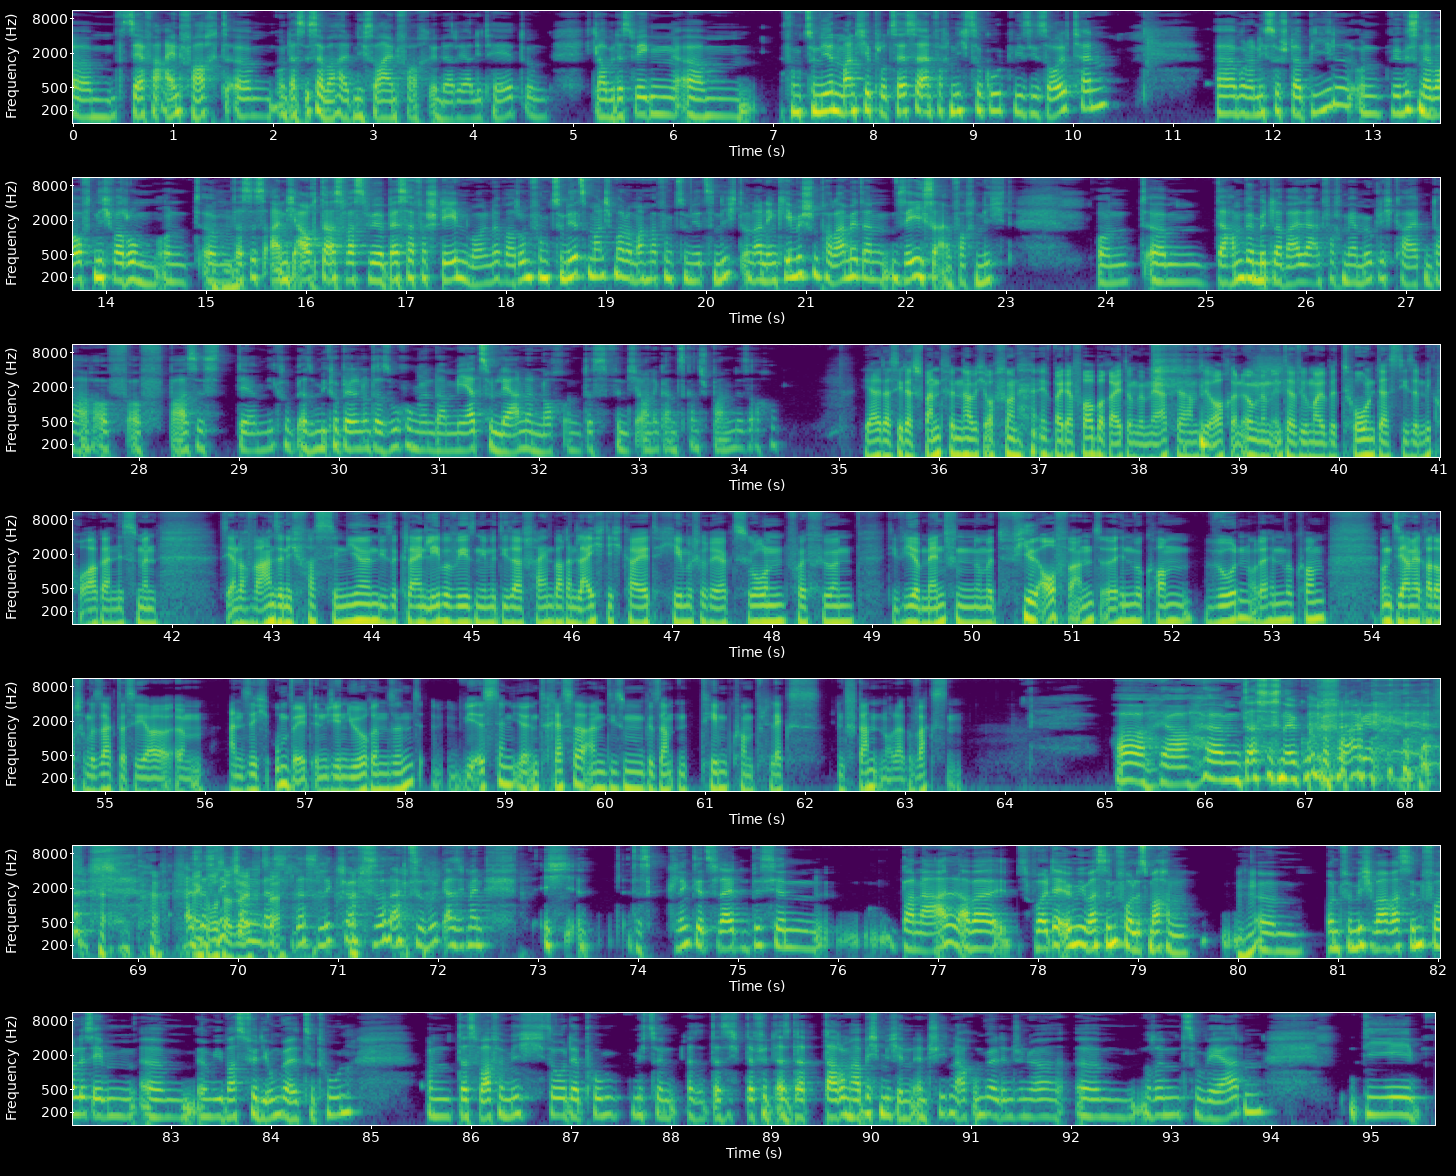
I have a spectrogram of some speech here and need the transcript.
Ähm, sehr vereinfacht. Ähm, und das ist aber halt nicht so einfach in der Realität. Und ich glaube, deswegen ähm, funktionieren manche Prozesse einfach nicht so gut, wie sie sollten ähm, oder nicht so stabil und wir wissen aber oft nicht warum. Und ähm, mhm. das ist eigentlich auch das, was wir besser verstehen wollen. Ne? Warum funktioniert es manchmal und manchmal funktioniert es nicht. Und an den chemischen Parametern sehe ich es einfach nicht. Und ähm, da haben wir mittlerweile einfach mehr Möglichkeiten, da auch auf, auf Basis der Mikro, also mikrobiellen Untersuchungen da mehr zu lernen noch. Und das finde ich auch eine ganz, ganz spannende Sache. Ja, dass Sie das spannend finden, habe ich auch schon bei der Vorbereitung gemerkt. Da haben Sie auch in irgendeinem Interview mal betont, dass diese Mikroorganismen Sie einfach wahnsinnig faszinieren, diese kleinen Lebewesen, die mit dieser scheinbaren Leichtigkeit chemische Reaktionen vollführen, die wir Menschen nur mit viel Aufwand äh, hinbekommen würden oder hinbekommen. Und Sie haben ja gerade auch schon gesagt, dass Sie ja ähm, an sich Umweltingenieurin sind. Wie ist denn Ihr Interesse an diesem gesamten Themenkomplex entstanden oder gewachsen? Oh, ja, ähm, das ist eine gute Frage. also das liegt, schon, das, das liegt schon so lang zurück. Also ich meine, ich, das klingt jetzt vielleicht ein bisschen banal, aber ich wollte irgendwie was Sinnvolles machen. Mhm. Ähm, und für mich war was Sinnvolles eben ähm, irgendwie was für die Umwelt zu tun. Und das war für mich so der Punkt, mich zu, also dass ich dafür, also da, darum habe ich mich in, entschieden, auch Umweltingenieurin zu werden die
